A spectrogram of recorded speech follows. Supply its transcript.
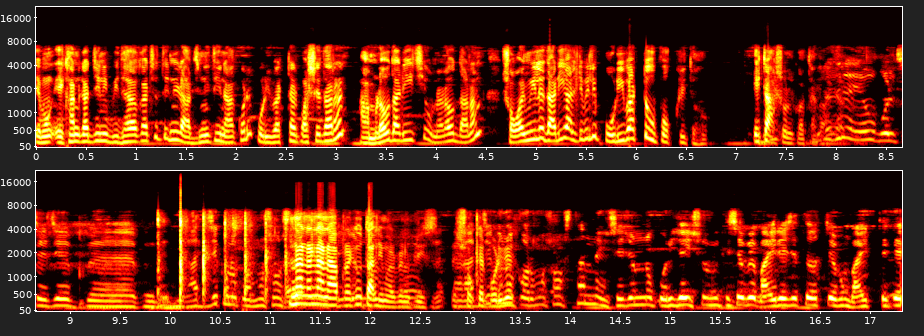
এবং এখানকার যিনি বিধায়ক আছে তিনি রাজনীতি না করে পরিবারটার পাশে দাঁড়ান। আমরাও দাঁড়িয়েছি, ওনারাও দাঁড়ান। সবাই মিলে দাঁড়িয়ে আলটিমেটলি পরিবারটা উপকৃত হোক। এটা আসল কথা। এও বলছে যে রাজ্যে কোনো কর্মসংস্থান না না না না আপনাকেও তালি মারবেন প্লিজ শোকের পরিবেশ। কর্মসংস্থান নেই সেই জন্য পরিযায়ী শ্রমিক হিসেবে বাইরে যেতে হচ্ছে এবং বাইরে থেকে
